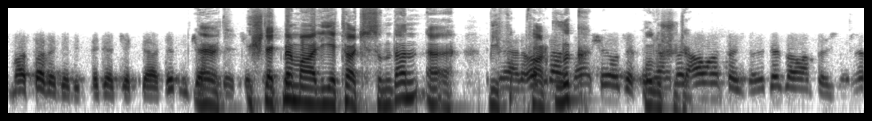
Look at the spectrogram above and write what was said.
masraf edeceklerdir. Evet, edeceklerdir. işletme maliyeti açısından e, bir yani farklılık şey olacak. oluşacak. Yani avantajları, dezavantajları.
